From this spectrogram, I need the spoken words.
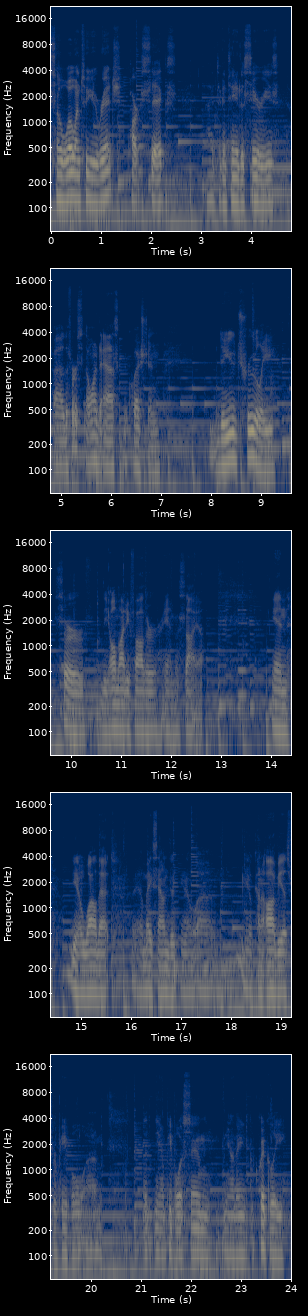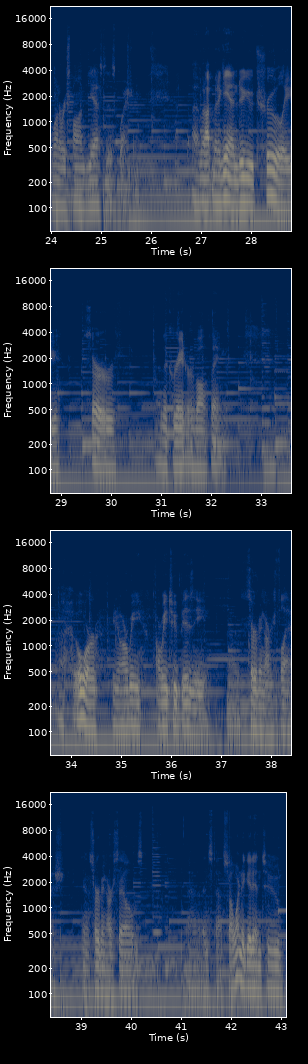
so Woe Unto You Rich, Part 6, uh, to continue the series. Uh, the first, I wanted to ask the question Do you truly serve the Almighty Father and Messiah? And, you know, while that uh, may sound, you know, um, you know, kind of obvious for people, um, that, you know, people assume, you know, they quickly want to respond yes to this question. Uh, but, but again, do you truly serve the creator of all things. Uh, or you know are we are we too busy uh, serving our flesh you know serving ourselves uh, and stuff? So i wanted to get into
